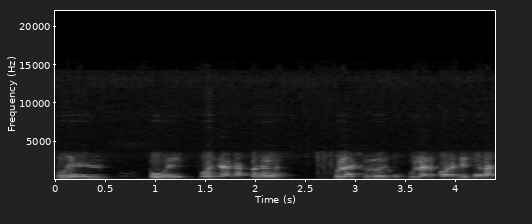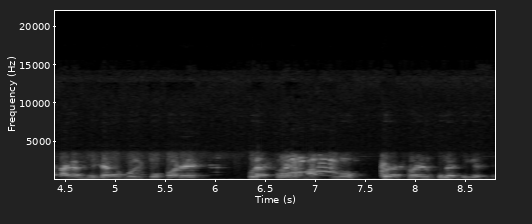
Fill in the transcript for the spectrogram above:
শরীর ওই ওই জায়গাতে ফুলা শুরু হয়েছে ফুলার পর সেই জায়গা তাকে সেই জায়গা ফুলছে পরে পুরো শরীর হাত মুখ পুরো শরীর ফুলে দিয়ে গেছে।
